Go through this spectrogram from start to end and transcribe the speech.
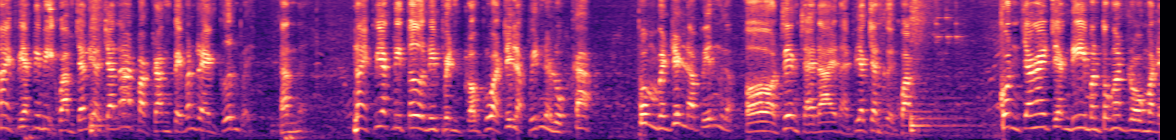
นายเปียกนี่มีความเฉลียวฉลาดปากกลางแต่มันแรงเกินไปกันนนายเปียกนี่เตอร์นี่เป็นครอบครัวศิลปินนะลูกครับผมเป็นศิลปินครับอ๋อเสียงใจได้นายเปียกฉันเคยความคนจะให้เสียงดีมันต้องหัดร้องมาเ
